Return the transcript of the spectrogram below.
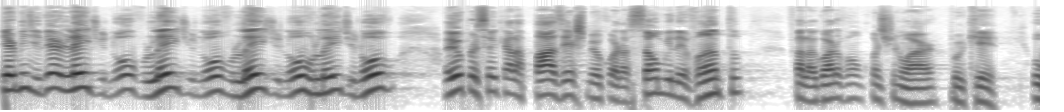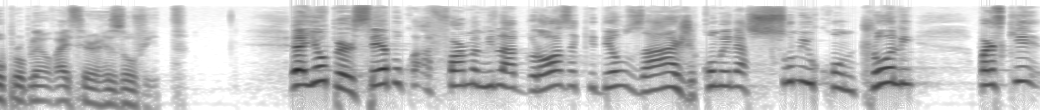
Termino de ler, leio de novo, leio de novo, leio de novo, leio de novo. Aí eu percebo que aquela paz enche meu coração, me levanto, falo, agora vamos continuar, porque o problema vai ser resolvido. E aí eu percebo a forma milagrosa que Deus age, como Ele assume o controle. Parece que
